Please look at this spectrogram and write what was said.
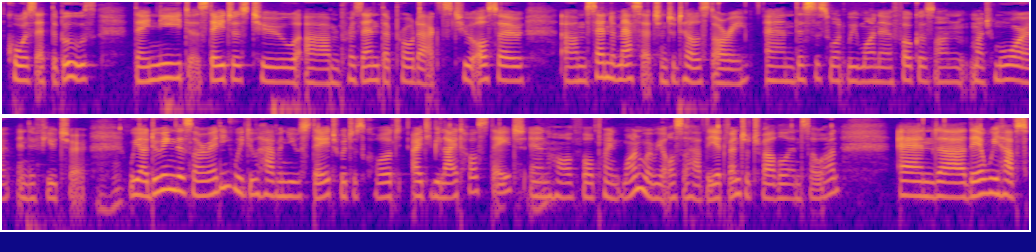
of course, at the booth, they need stages to um, present their products, to also um, send a message and to tell a story. And this is what we want to focus on much more in the future. Mm-hmm. We are doing this already. We do have a new stage, which is called ITB Lighthouse Stage mm-hmm. in Hall 4.1, where we also have the adventure travel and so on. And uh, there we have s-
